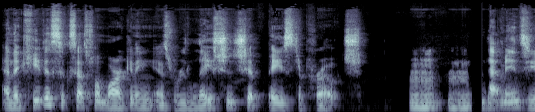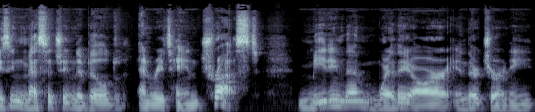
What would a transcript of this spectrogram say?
and the key to successful marketing is relationship based approach. Mm-hmm, mm-hmm. That means using messaging to build and retain trust, meeting them where they are in their journey,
